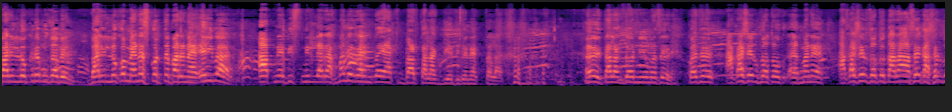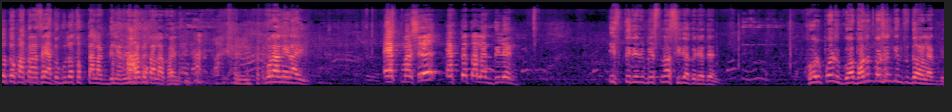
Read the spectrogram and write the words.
বাড়ির লোকরে বুঝাবেন। বাড়ির লোকও ম্যানেজ করতে পারে না। এইবার আপনি বিসমিল্লা রহমানের রাহিম তো একবার তালাক দিয়ে দিবেন, এক তালাক। তালাক দেওয়ার নিয়ম আছে। আকাশের যত মানে আকাশের যত তারা আছে, গাছের যত পাতা আছে, এতগুলো তো তালাক দিলেন। এভাবে তালাক হয় না। কোরআনের আই এক মাসে একটা তালাক দিলেন। স্ত্রীর বিছনা সিরা করে দেন। ভরণ পোষণ কিন্তু দেওয়া লাগবে।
